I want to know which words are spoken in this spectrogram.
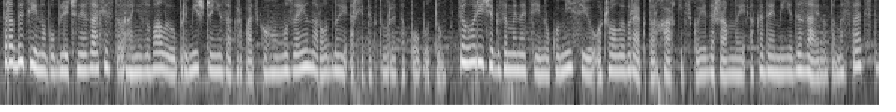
Традиційно публічний захист організували у приміщенні Закарпатського музею народної архітектури та побуту. Цьогоріч екзаменаційну комісію очолив ректор Харківської державної академії дизайну та мистецтв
